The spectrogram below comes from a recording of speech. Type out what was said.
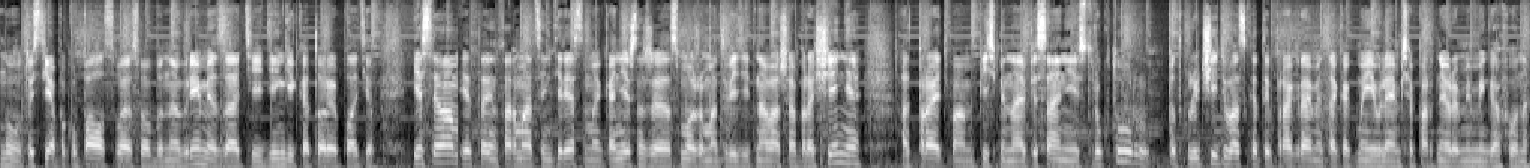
Ну, то есть я покупал свое свободное время за те деньги, которые платил. Если вам эта информация интересна, мы, конечно же, сможем ответить на ваше обращение, отправить вам письменное описание и структур, подключить вас к этой программе, так как мы являемся партнерами Мегафона.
